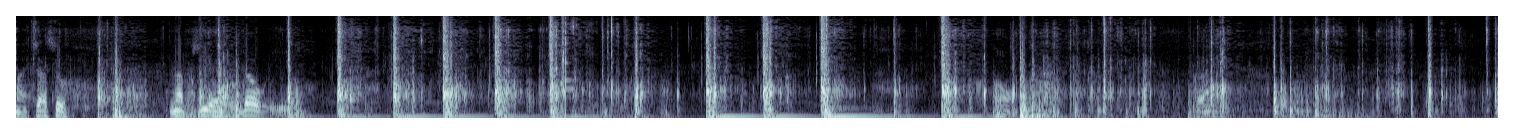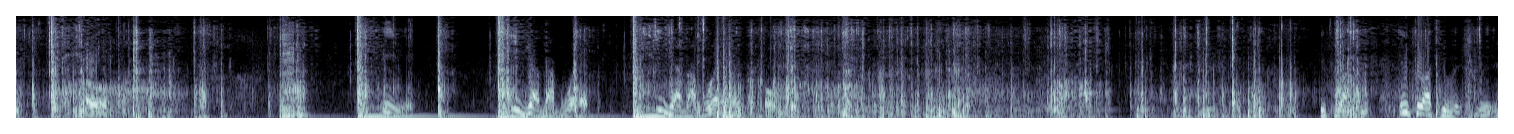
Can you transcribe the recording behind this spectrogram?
Ma czasu na pierdoły. O. I dziada w łeb. O. I flaki, i flaki wyszły.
